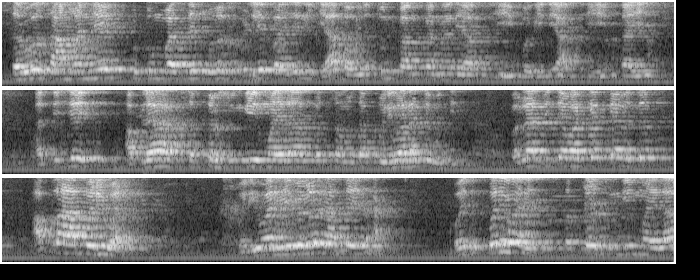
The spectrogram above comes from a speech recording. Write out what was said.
सर्वसामान्य कुटुंबातले मुलं घडले पाहिजे आणि या भावनेतून काम करणारी आमची भगिनी आमची ताई अतिशय आपल्या सप्तशृंगी महिला पतसंस्था परिवाराच्या होती बघा तिच्या वाक्यात काय होतं? आपला हा परिवार. आहे परिवार हे वेगळं नातं आहे ना. परिवार आहे. सप्तशृंगी महिला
